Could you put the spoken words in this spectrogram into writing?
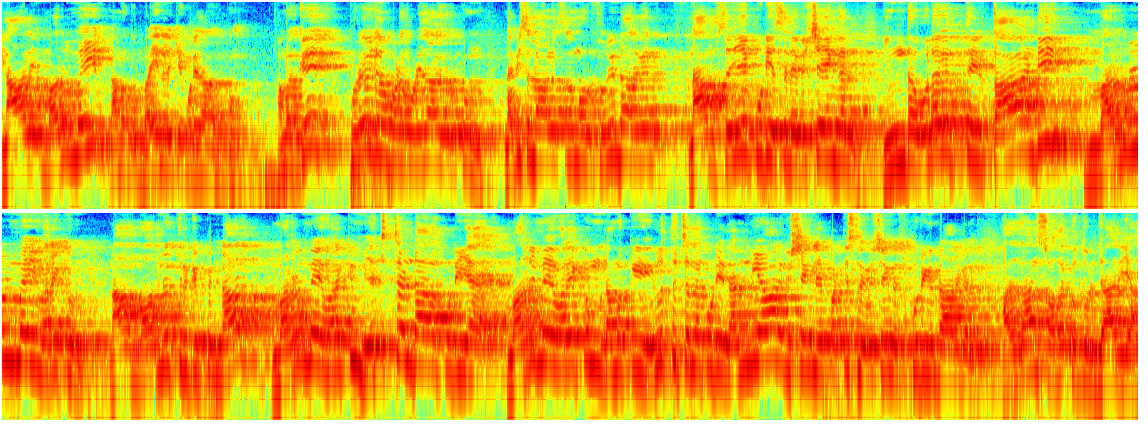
நாளை மறுமையில் நமக்கு பயனளிக்கக்கூடியதாக இருக்கும். நமக்கு பிரயோஜனப்படக்கூடியதாக இருக்கும். நபி அலுவலம் அவர் சொல்கின்றார்கள் நாம் செய்யக்கூடிய சில விஷயங்கள் இந்த உலகத்தை தாண்டி மறுமை வரைக்கும் நாம் மரணத்திற்கு பின்னால் மறுமை வரைக்கும் எக்ஸ்டெண்ட் ஆகக்கூடிய மறுமை வரைக்கும் நமக்கு இழுத்து செல்லக்கூடிய நன்மையான விஷயங்களை பற்றி சில விஷயங்களை கூறுகின்றார்கள். அதுதான் சொதக்கத்துள் ஜாரியா.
